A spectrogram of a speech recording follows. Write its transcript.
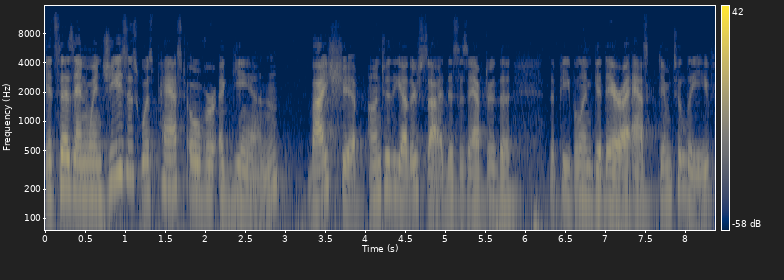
It says, And when Jesus was passed over again by ship unto the other side, this is after the, the people in Gadara asked him to leave.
